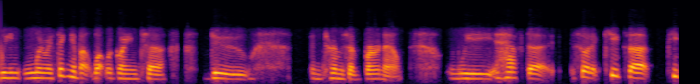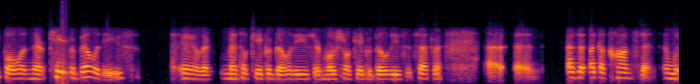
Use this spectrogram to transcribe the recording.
we when we're thinking about what we're going to do in terms of burnout, we have to sort of keep the people and their capabilities you know, their mental capabilities, their emotional capabilities, etc., uh, as a, like a constant. And we,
